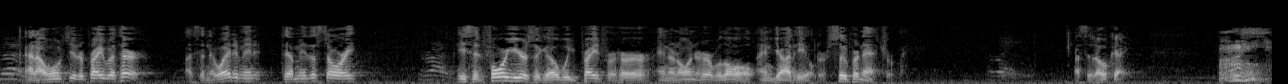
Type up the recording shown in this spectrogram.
And I want you to pray with her. I said, Now, wait a minute. Tell me the story. He said, Four years ago, we prayed for her and anointed her with oil, and God healed her supernaturally. I said, Okay. I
